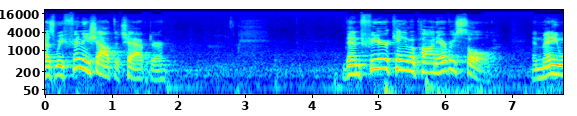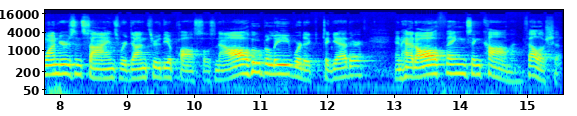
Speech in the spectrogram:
As we finish out the chapter, then fear came upon every soul, and many wonders and signs were done through the apostles. Now all who believed were together and had all things in common, fellowship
